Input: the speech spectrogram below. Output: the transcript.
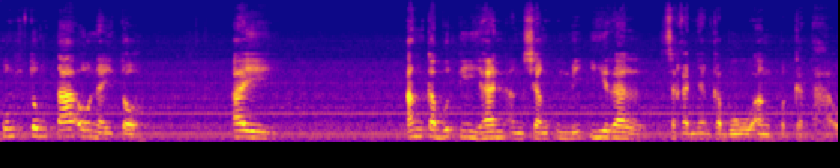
kung itong tao na ito ay ang kabutihan ang siyang umiiral sa kanyang kabuuang pagkatao.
